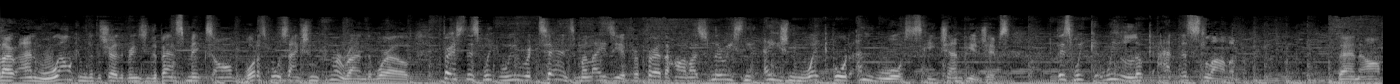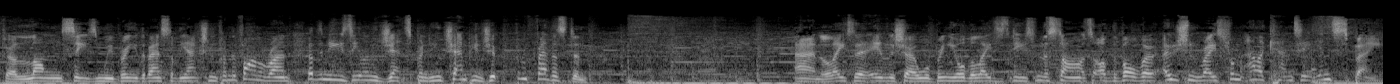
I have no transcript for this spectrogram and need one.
Hello and welcome to the show that brings you the best mix of water sports action from around the world. First this week we return to Malaysia for further highlights from the recent Asian Wakeboard and Water Ski Championships. This week we look at the slalom. Then, after a long season, we bring you the best of the action from the final round of the New Zealand Jet Sprinting Championship from Featherston. And later in the show, we'll bring you all the latest news from the start of the Volvo Ocean Race from Alicante in Spain.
